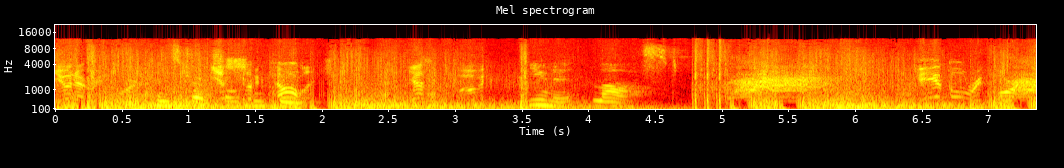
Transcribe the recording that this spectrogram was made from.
Unit reporting. Construction Yes, complete. Yes, moving. Unit lost. Vehicle reporting.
